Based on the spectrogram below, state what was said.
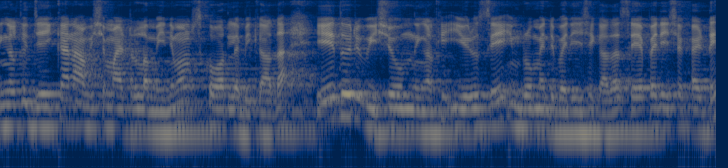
നിങ്ങൾക്ക് ജയിക്കാൻ ആവശ്യമായിട്ടുള്ള മിനിമം സ്കോർ ലഭിക്കാതെ ഏതൊരു വിഷയവും നിങ്ങൾക്ക് ഈ ഒരു സേ ഇമ്പ്രൂവ്മെന്റ് പരീക്ഷയ്ക്ക് അതായത് സേ പരീക്ഷയ്ക്കായിട്ട്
